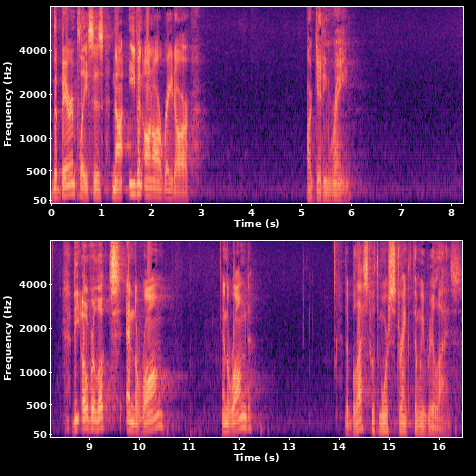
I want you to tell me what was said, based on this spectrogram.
the barren places, not even on our radar, are getting rain. The overlooked and the wrong and the wronged they're blessed with more strength than we realize.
